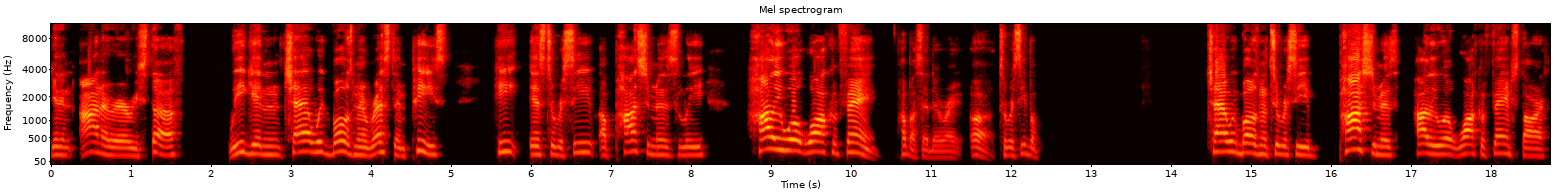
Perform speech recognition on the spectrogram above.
getting honorary stuff. We getting Chadwick Boseman, rest in peace. He is to receive a posthumously Hollywood Walk of Fame. Hope I said that right. Uh, to receive a Chadwick Boseman to receive posthumous Hollywood Walk of Fame star.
